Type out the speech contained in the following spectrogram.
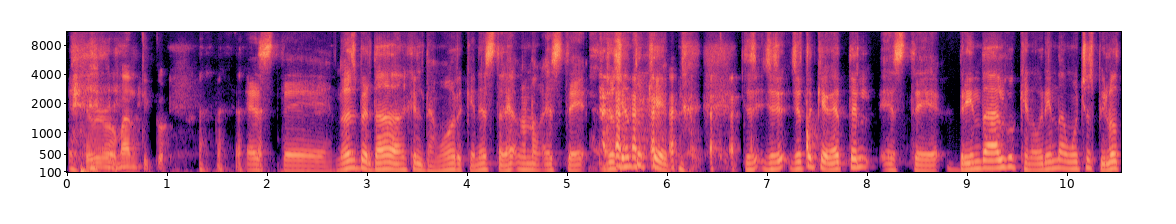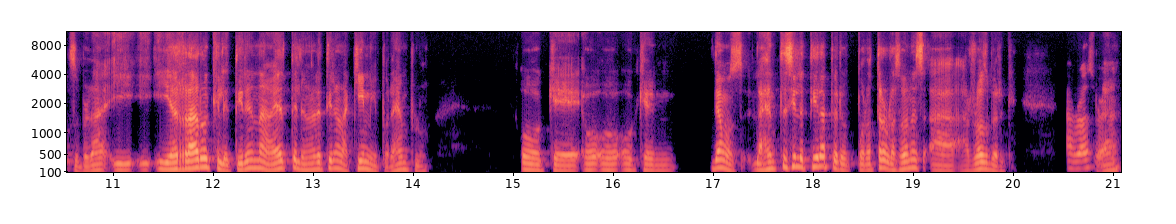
Qué romántico. Este, no es verdad, Ángel de Amor, que en esta, no, no, este, yo siento que, yo, siento que Vettel, este, brinda algo que no brinda muchos pilotos, ¿verdad? Y, y, es raro que le tiren a Vettel y no le tiren a Kimi, por ejemplo. O que, o, o, que, digamos, la gente sí le tira, pero por otras razones a, a Rosberg. A Rosberg.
